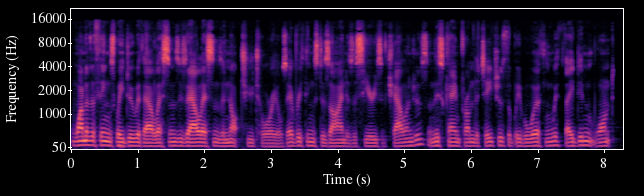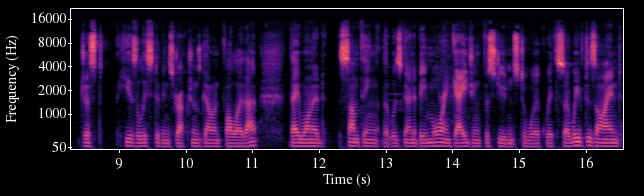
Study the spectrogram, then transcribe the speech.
One of the things we do with our lessons is our lessons are not tutorials. Everything's designed as a series of challenges. And this came from the teachers that we were working with. They didn't want just here's a list of instructions, go and follow that. They wanted something that was going to be more engaging for students to work with. So we've designed,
